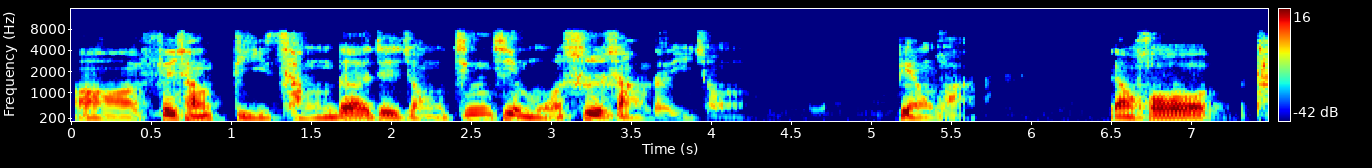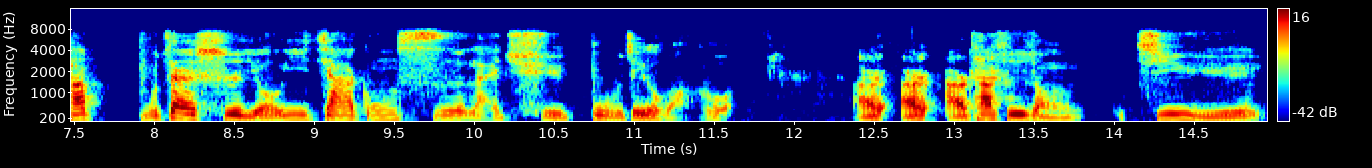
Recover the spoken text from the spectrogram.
啊非常底层的这种经济模式上的一种变化，然后它不再是由一家公司来去布这个网络，而而而它是一种基于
